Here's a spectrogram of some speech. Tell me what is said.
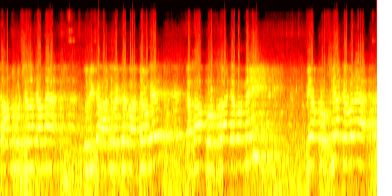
ਤੁਹਾਨੂੰ ਪੁੱਛਣਾ ਚਾਹੁੰਦਾ ਤੁਸੀਂ ਘਰਾਂ 'ਚ ਬੈਠੇ ਬਚ ਜਾਓਗੇ? ਕਹਿੰਦਾ ਪੁਲਿਸ ਦਾ ਜ਼ਬਰ ਨਹੀਂ। ਵੀ ਇਹ ਪੁਲਿਸਿਆ ਜ਼ਬਰ ਹੈ।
